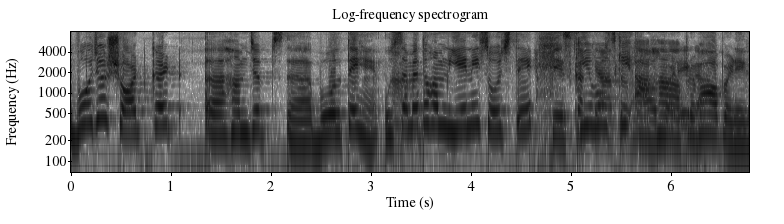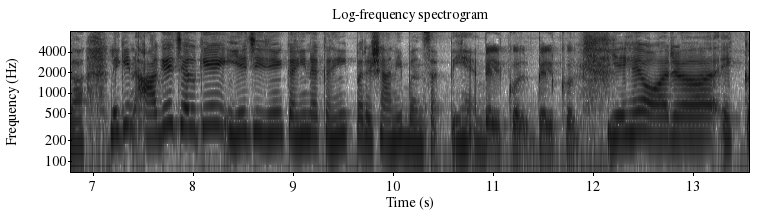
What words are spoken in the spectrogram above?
वो जो शॉर्टकट हम जब बोलते हैं उस हाँ। समय तो हम ये नहीं सोचते कि वो उसकी प्रभाव हाँ पड़ेगा। प्रभाव पड़ेगा। लेकिन आगे चल के ये चीज़ें कहीं ना कहीं परेशानी बन सकती हैं। बिल्कुल बिल्कुल। ये है और एक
